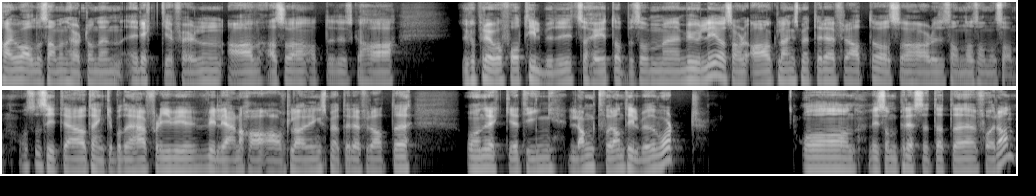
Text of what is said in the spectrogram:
har jo alle sammen hørt om den rekkefølgen av altså at du skal ha du skal prøve å få tilbudet ditt så høyt oppe som eh, mulig, og så har du avklaringsmøtereferatet, og så har du sånn og sånn og sånn. Og så sitter jeg og tenker på det her, fordi vi ville gjerne ha avklaringsmøtereferatet og en rekke ting langt foran tilbudet vårt, og liksom presset dette foran.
